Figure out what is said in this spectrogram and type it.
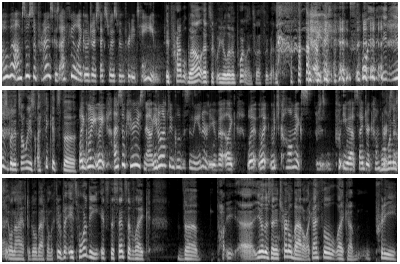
oh well, I'm so surprised because I feel like Joy Sex Toy has been pretty tame. It probably well, that's a, you live in Portland, so that's the. well, it, it is, but it's always. I think it's the like. Wait, wait. I'm so curious now. You don't have to include this in the interview, but like, what, what, which comics put you outside your comfort well, let me zone? well, now I have to go back and look through. But it's more the it's the sense of like the uh, you know, there's an internal battle. Like I feel like a pretty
